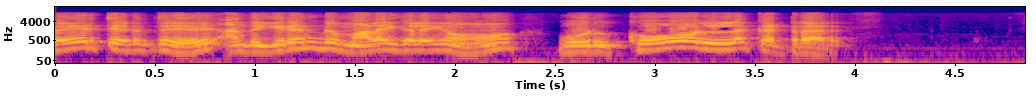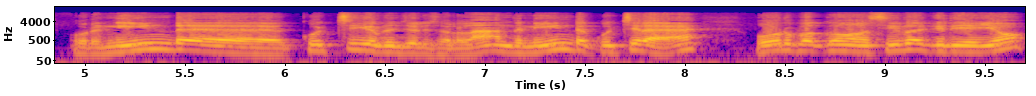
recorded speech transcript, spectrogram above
பெயர்த்தெடுத்து அந்த இரண்டு மலைகளையும் ஒரு கோல்ல கட்டுறாரு. ஒரு நீண்ட குச்சி அப்படின்னு சொல்லி சொல்லலாம். அந்த நீண்ட குச்சியில ஒரு பக்கம் சிவகிரியையும்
